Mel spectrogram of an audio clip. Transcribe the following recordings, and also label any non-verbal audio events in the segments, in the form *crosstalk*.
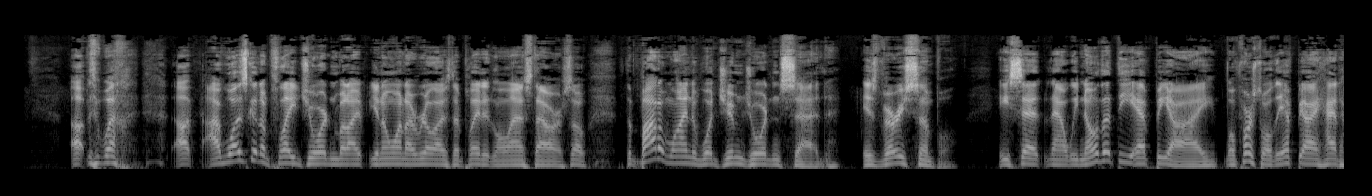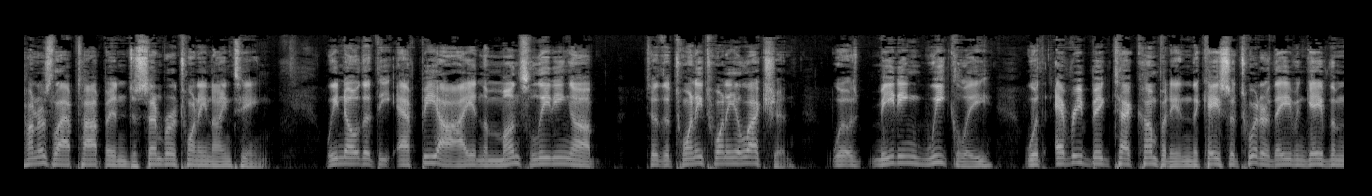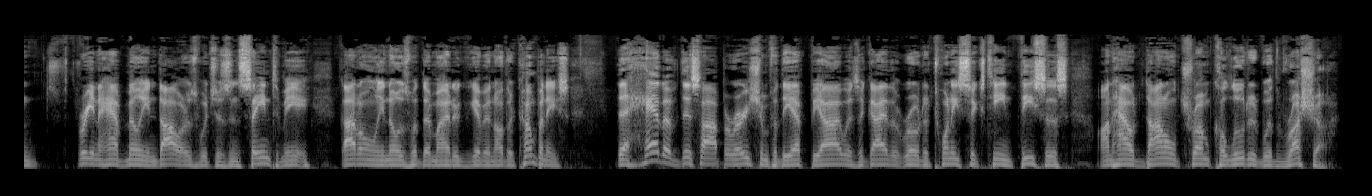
Uh, *laughs* well, uh, I was going to play Jordan, but I, you know what? I realized I played it in the last hour. So the bottom line of what Jim Jordan said is very simple. He said, now we know that the FBI, well, first of all, the FBI had Hunter's laptop in December of 2019. We know that the FBI in the months leading up to the 2020 election was meeting weekly with every big tech company. In the case of Twitter, they even gave them three and a half million dollars, which is insane to me. God only knows what they might have given other companies. The head of this operation for the FBI was a guy that wrote a 2016 thesis on how Donald Trump colluded with Russia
